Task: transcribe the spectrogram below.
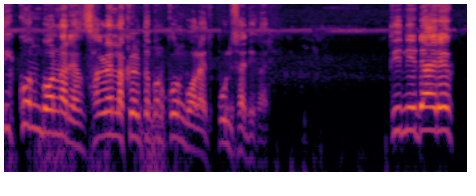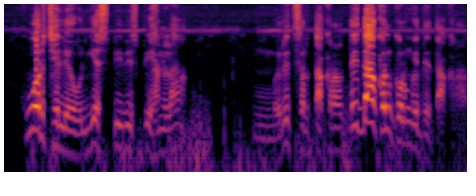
ती कोण बोलणार आहे? सगळ्यांना कळतं पण कोण बोलायचं? पोलीस अधिकारी. तिने डायरेक्ट वरच्या लेवल एस पी बीस पी ह्यांना रितसर तक्रार ते दाखल करून घेतली तक्रार.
